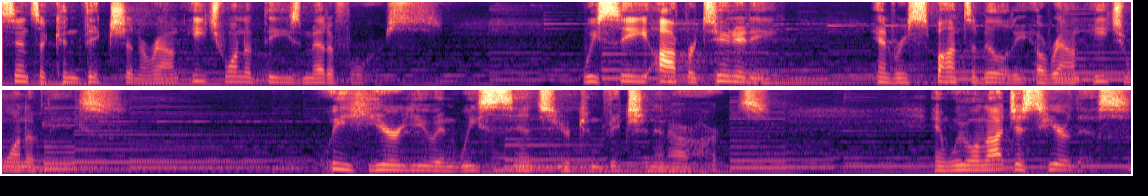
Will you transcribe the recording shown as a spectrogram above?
sense of conviction around each one of these metaphors. We see opportunity and responsibility around each one of these. We hear you and we sense your conviction in our hearts. And we will not just hear this,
